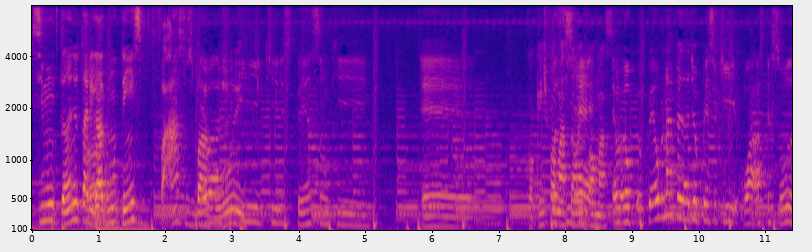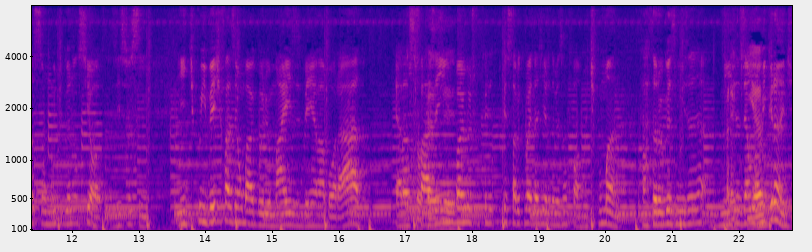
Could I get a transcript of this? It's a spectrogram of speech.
simultâneo, tá ligado? Não tem espaço, os eu acho bagulho. que, que eles pensam que. É, Qualquer Tipo informação assim, é informação. Eu, eu- eu- eu, na verdade, eu penso que as pessoas são muito gananciosas, isso sim. E, tipo, em vez de fazer um bagulho mais bem elaborado, elas fazem bagulho porque, porque sabe que vai dar dinheiro da mesma forma. Tipo, mano, Tartarugas Ninja, Ninjas é um nome grande,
